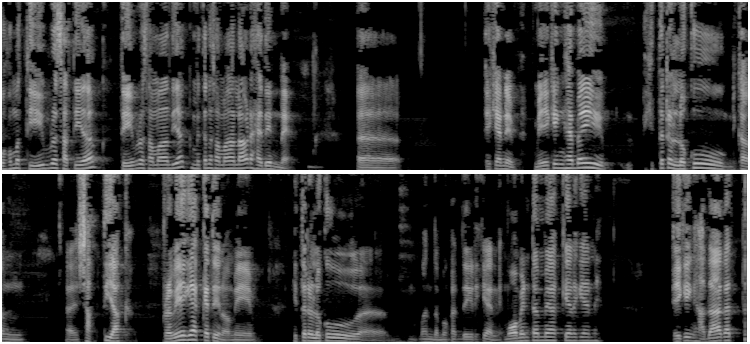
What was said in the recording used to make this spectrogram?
බොහොම තීව්‍ර සතියක්, තීව්‍ර සමාධියක් මෙතන සමාහලාවට හැදෙන්නේ නැහැ. ඒ කියන්නේ මේකෙන් හැබැයි හිතට ලොකු නිකන් ශක්තියක් ප්‍රවේගයක් ඇති වෙනවා. මේ හිතට ලොකු මන්ද මොකක්ද ඒකට කියන්නේ? මොමන්ටම් එකක් කියලා කියන්නේ. ඒකෙන් හදාගත්ත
